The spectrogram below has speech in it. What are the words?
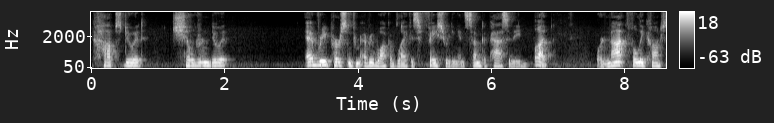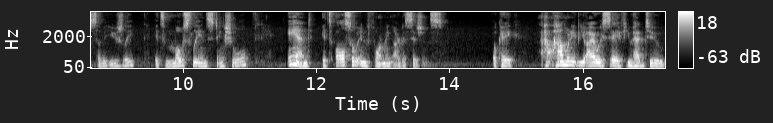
cops do it, children do it, Every person from every walk of life is face reading in some capacity, but we're not fully conscious of it usually. It's mostly instinctual, and it's also informing our decisions. Okay, how many of you? I always say, if you had to,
